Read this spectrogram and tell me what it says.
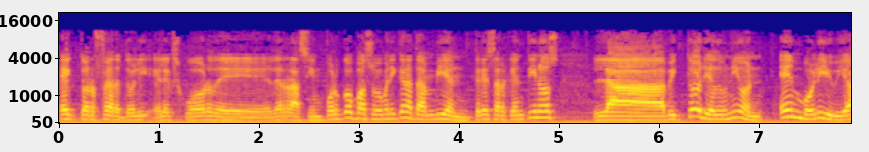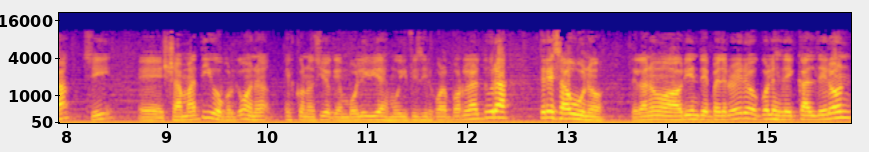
Héctor Fertoli, el exjugador de, de Racing. Por Copa Sudamericana también tres argentinos, la victoria de Unión en Bolivia, ¿sí? Eh, llamativo porque bueno, es conocido que en Bolivia es muy difícil jugar por la altura, 3 a 1, le ganó a Oriente Petrolero, goles de Calderón,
